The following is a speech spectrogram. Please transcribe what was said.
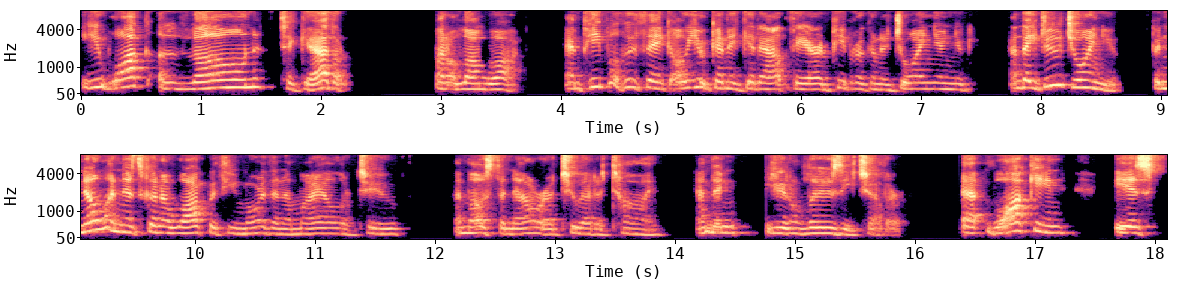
You walk alone together on a long walk. And people who think, oh, you're going to get out there and people are going to join you and, you, and they do join you, but no one is going to walk with you more than a mile or two, at most an hour or two at a time. And then you're going to lose each other. Uh, walking is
